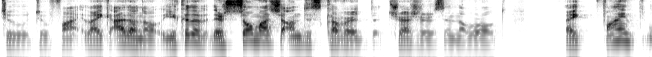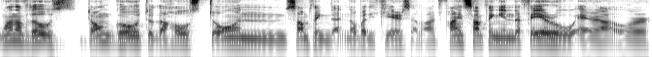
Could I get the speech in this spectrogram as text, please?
to to find. Like, I don't know. You could have. There's so much undiscovered treasures in the world. Like find one of those. Don't go to the whole stone something that nobody cares about. Find something in the Pharaoh era or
